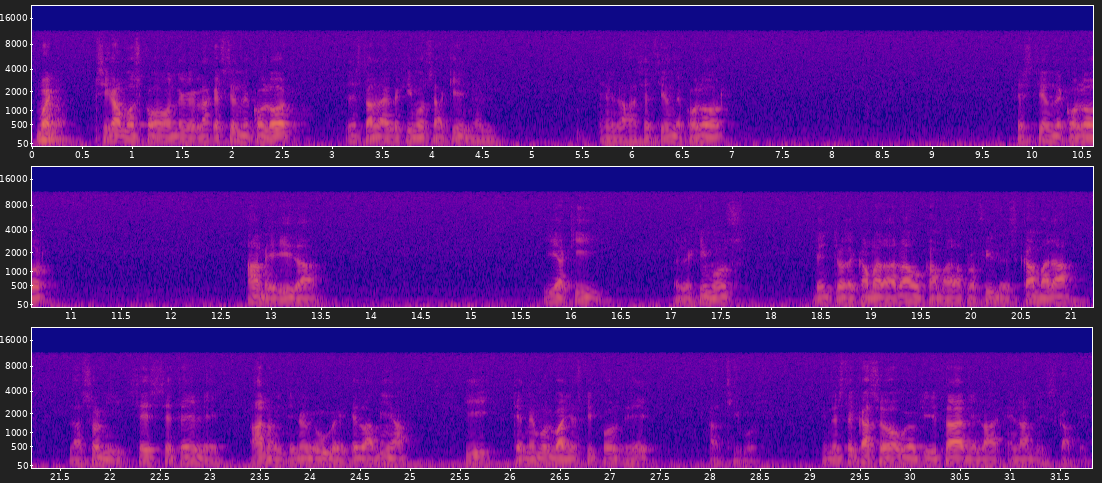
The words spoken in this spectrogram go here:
Bueno, sigamos con la gestión de color. Esta la elegimos aquí en, el, en la sección de color gestión de color a medida y aquí elegimos dentro de cámara RAW, cámara profiles, cámara, la Sony 6STL A99V que es la mía y tenemos varios tipos de archivos. En este caso voy a utilizar el, el escape.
